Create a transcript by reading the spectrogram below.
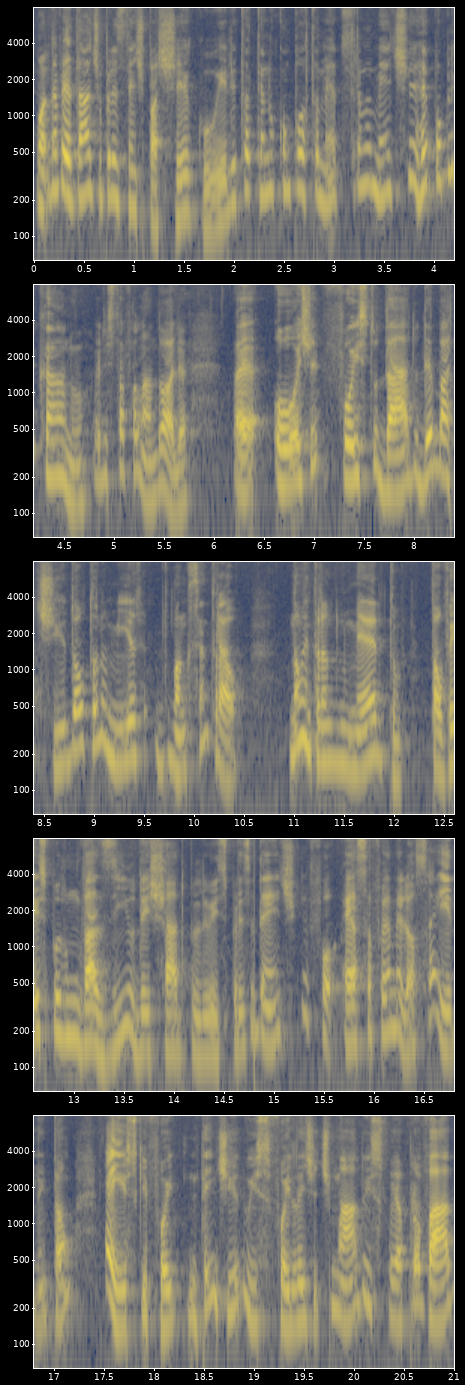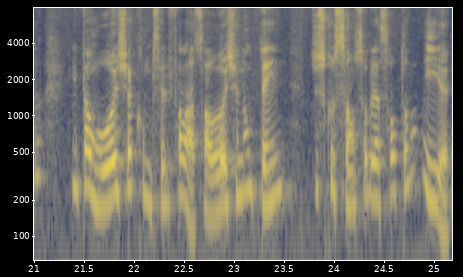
Bom, na verdade, o presidente Pacheco ele está tendo um comportamento extremamente republicano. Ele está falando, olha, é, hoje foi estudado, debatido a autonomia do Banco Central. Não entrando no mérito, talvez por um vazio deixado pelo ex-presidente, essa foi a melhor saída. Então, é isso que foi entendido, isso foi legitimado, isso foi aprovado. Então, hoje é como se ele falasse, hoje não tem discussão sobre essa autonomia.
